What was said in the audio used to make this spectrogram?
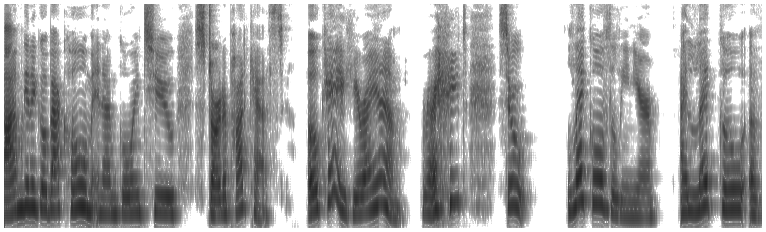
I'm going to go back home and I'm going to start a podcast okay, here I am, right? So let go of the linear. I let go of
